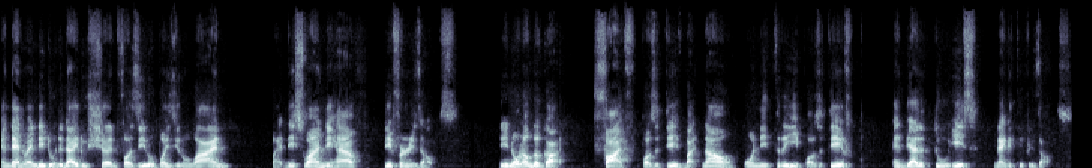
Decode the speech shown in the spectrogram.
And then when they do the dilution for 0.01, but this one, they have different results. They no longer got five positive, but now only three positive and the other two is negative results.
